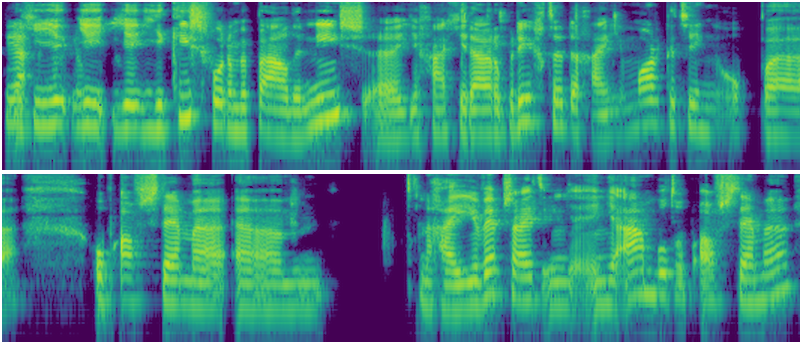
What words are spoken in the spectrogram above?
Ja, je, je, je, je, je, kiest voor een bepaalde niche, uh, je gaat je daarop richten, daar ga je je marketing op, uh, op afstemmen. Um, dan ga je je website en je, je aanbod op afstemmen.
